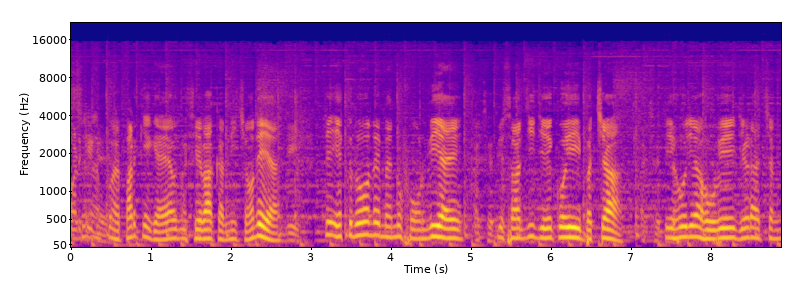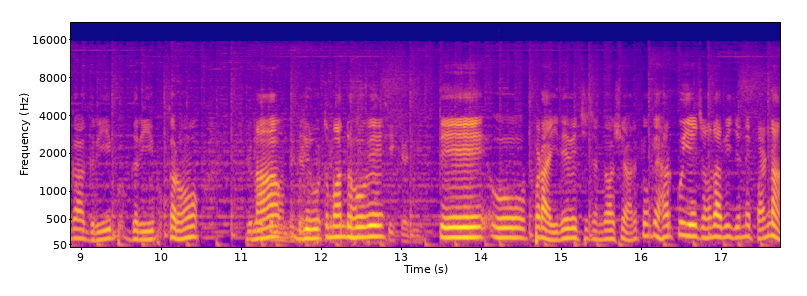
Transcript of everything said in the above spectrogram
ਪੜ੍ਹ ਕੇ ਗਏ। ਪੜ੍ਹ ਕੇ ਗਏ ਆ ਉਹਦੀ ਸੇਵਾ ਕਰਨੀ ਚਾਹੁੰਦੇ ਆ। ਤੇ ਇੱਕ ਦੋ ਦੇ ਮੈਨੂੰ ਫੋਨ ਵੀ ਆਏ ਕਿ ਸਰ ਜੀ ਜੇ ਕੋਈ ਬੱਚਾ ਇਹੋ ਜਿਹਾ ਹੋਵੇ ਜਿਹੜਾ ਚੰਗਾ ਗਰੀਬ ਗਰੀਬ ਘਰੋਂ ਨਾ ਜ਼ਰੂਰਤਮੰਦ ਹੋਵੇ ਤੇ ਉਹ ਪੜ੍ਹਾਈ ਦੇ ਵਿੱਚ ਚੰਗਾ ਹੁਸ਼ਿਆਰ ਕਿਉਂਕਿ ਹਰ ਕੋਈ ਇਹ ਚਾਹੁੰਦਾ ਵੀ ਜਿਹਨੇ ਪੜ੍ਹਨਾ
